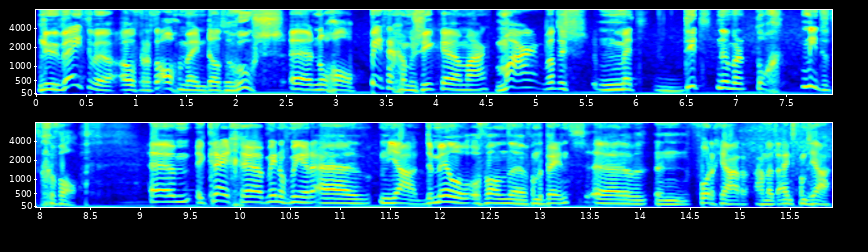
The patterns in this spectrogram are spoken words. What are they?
Nu weten we over het algemeen dat Hoes nogal pittige muziek maakt. Maar dat is met dit nummer toch niet het geval. Um, ik kreeg min of meer ja, de mail van, van de band. een, vorig jaar aan het eind van het jaar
